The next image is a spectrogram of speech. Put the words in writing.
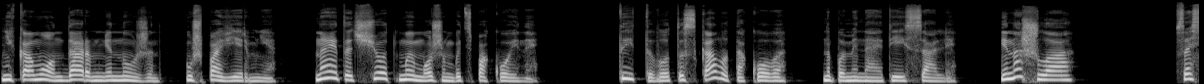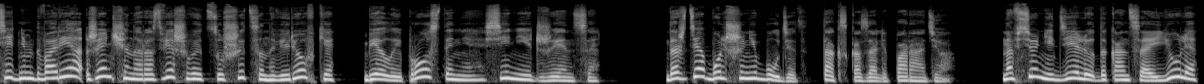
Никому он даром не нужен, уж поверь мне. На этот счет мы можем быть спокойны. «Ты-то вот искала такого», — напоминает ей Салли. «И нашла». В соседнем дворе женщина развешивает сушиться на веревке белые простыни, синие джинсы. Дождя больше не будет, так сказали по радио. На всю неделю до конца июля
